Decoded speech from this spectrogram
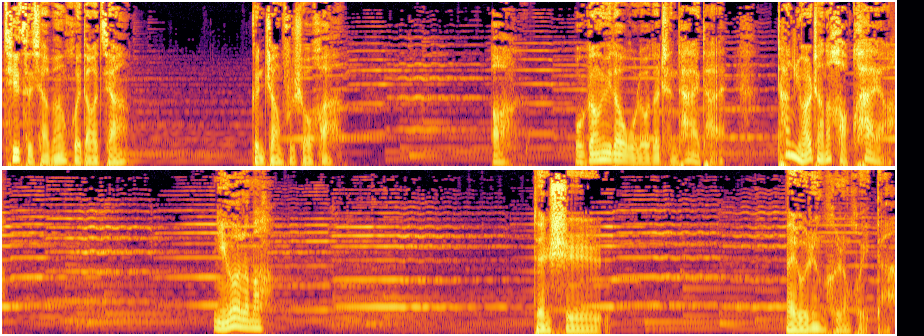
妻子下班回到家，跟丈夫说话：“哦，我刚遇到五楼的陈太太，她女儿长得好快啊。你饿了吗？”但是没有任何人回答，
